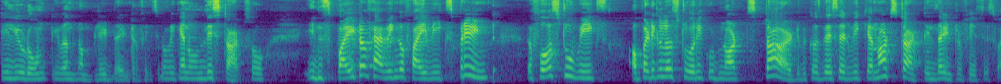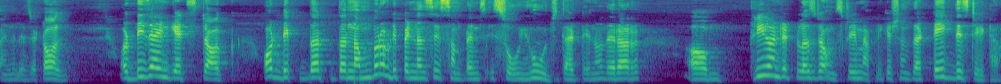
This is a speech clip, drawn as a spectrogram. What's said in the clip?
till you don't even complete the interface. You know, we can only start. So in spite of having a five week sprint, the first two weeks a particular story could not start because they said we cannot start till the interface is finalized at all. Or design gets stuck or the, the number of dependencies sometimes is so huge that you know there are um, 300 plus downstream applications that take this data,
